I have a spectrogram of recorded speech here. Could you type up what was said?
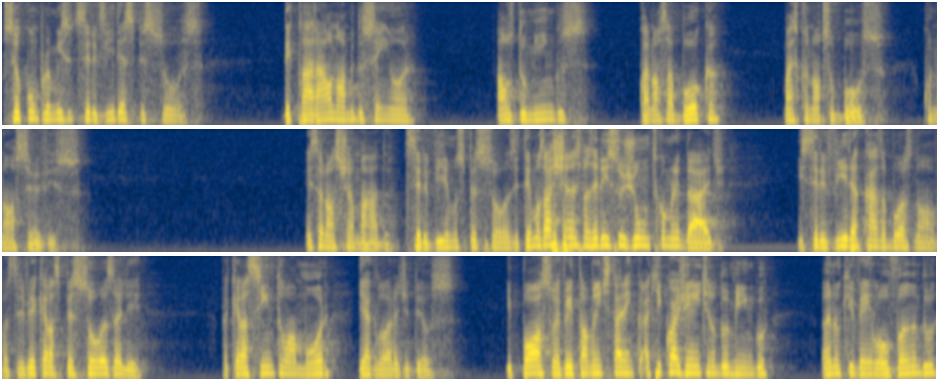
O seu compromisso de servir as pessoas, declarar o nome do Senhor aos domingos, com a nossa boca mas com o nosso bolso, com o nosso serviço. Esse é o nosso chamado, de servirmos pessoas. E temos a chance de fazer isso juntos, comunidade. E servir a Casa Boas Novas, servir aquelas pessoas ali, para que elas sintam amor e a glória de Deus. E possam, eventualmente, estarem aqui com a gente no domingo, ano que vem, louvando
